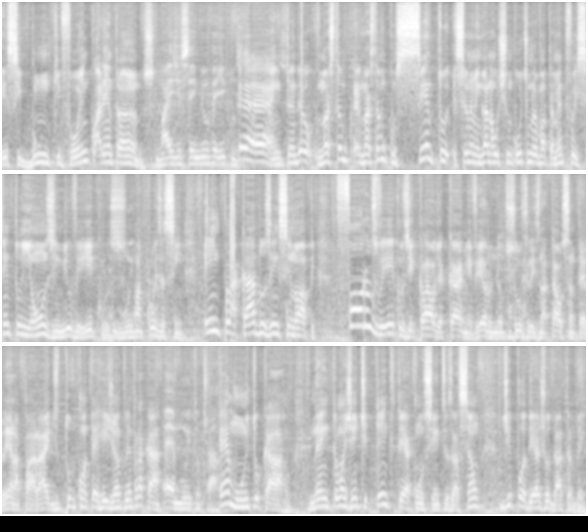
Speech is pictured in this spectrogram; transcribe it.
esse boom que foi em 40 anos. Mais de 100 mil veículos. É, entendeu? Nós estamos nós estamos com cento, se não me engano, o último, último levantamento foi 111 mil veículos. É uma coisa assim. Emplacados em Sinop. Fora os veículos de Cláudia, Carmen, Vero, Nildo Sul, Feliz Natal, Santa Helena, Pará e de tudo quanto é região que vem para cá. É muito carro. É muito carro. Né? Então a gente tem que ter a conscientização de poder ajudar também.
